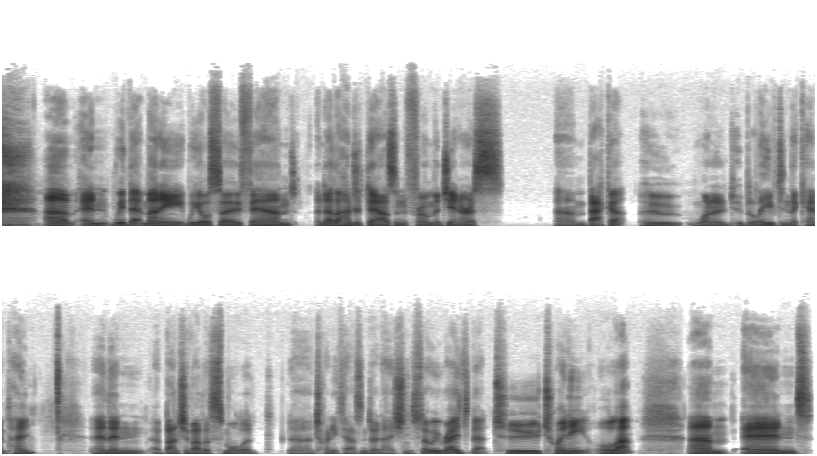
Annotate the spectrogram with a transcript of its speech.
um, and with that money, we also found another 100,000 from a generous um, backer who wanted, who believed in the campaign, and then a bunch of other smaller uh, 20,000 donations. So we raised about 220 all up. Um, and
